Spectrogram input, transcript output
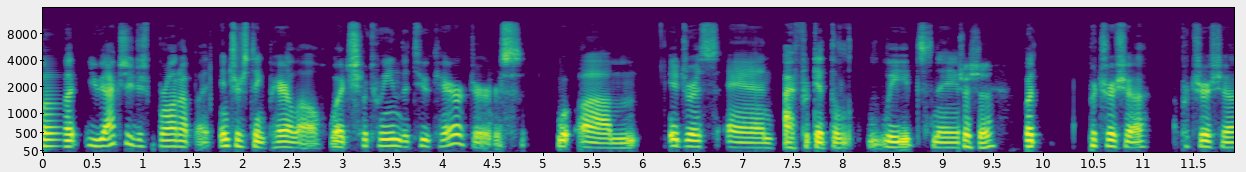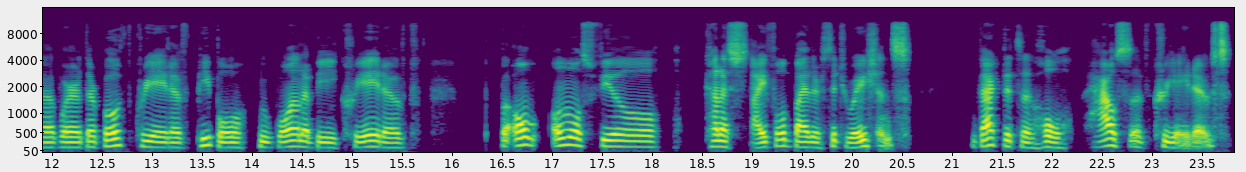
But you actually just brought up an interesting parallel, which between the two characters, um, Idris and I forget the lead's name, patricia but Patricia, Patricia, where they're both creative people who want to be creative, but al almost feel kind of stifled by their situations. In fact, it's a whole house of creatives,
